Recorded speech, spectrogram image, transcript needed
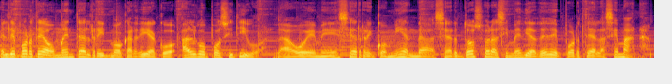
El deporte aumenta el ritmo cardíaco, algo positivo. La OMS recomienda hacer dos horas y media de deporte a la semana.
